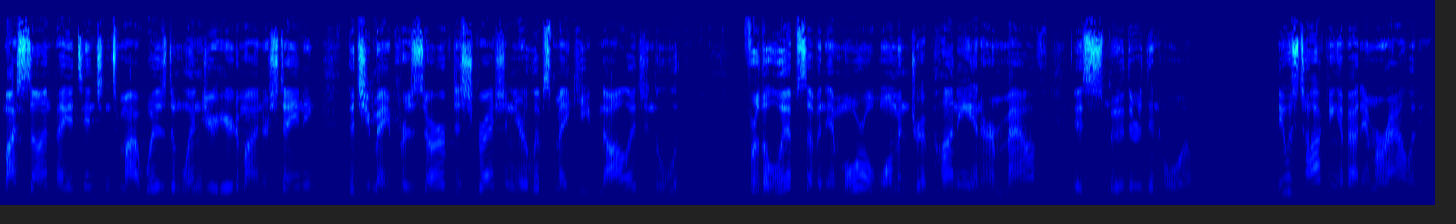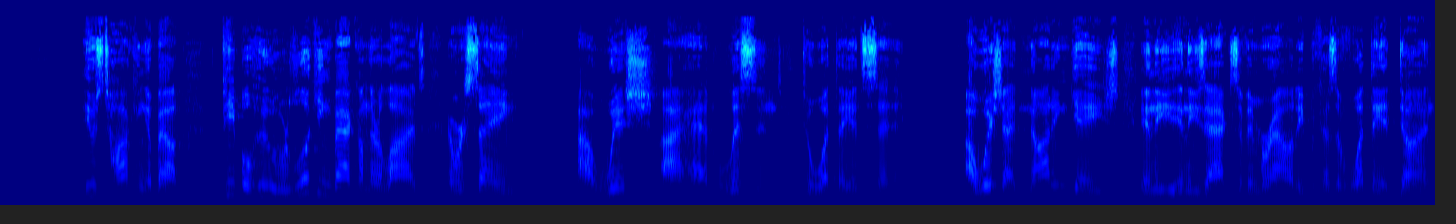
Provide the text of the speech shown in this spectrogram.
My son, pay attention to my wisdom, lend your ear to my understanding, that you may preserve discretion, your lips may keep knowledge, and the, for the lips of an immoral woman drip honey, and her mouth is smoother than oil. He was talking about immorality. He was talking about people who were looking back on their lives and were saying, I wish I had listened to what they had said. I wish I had not engaged in, the, in these acts of immorality because of what they had done,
